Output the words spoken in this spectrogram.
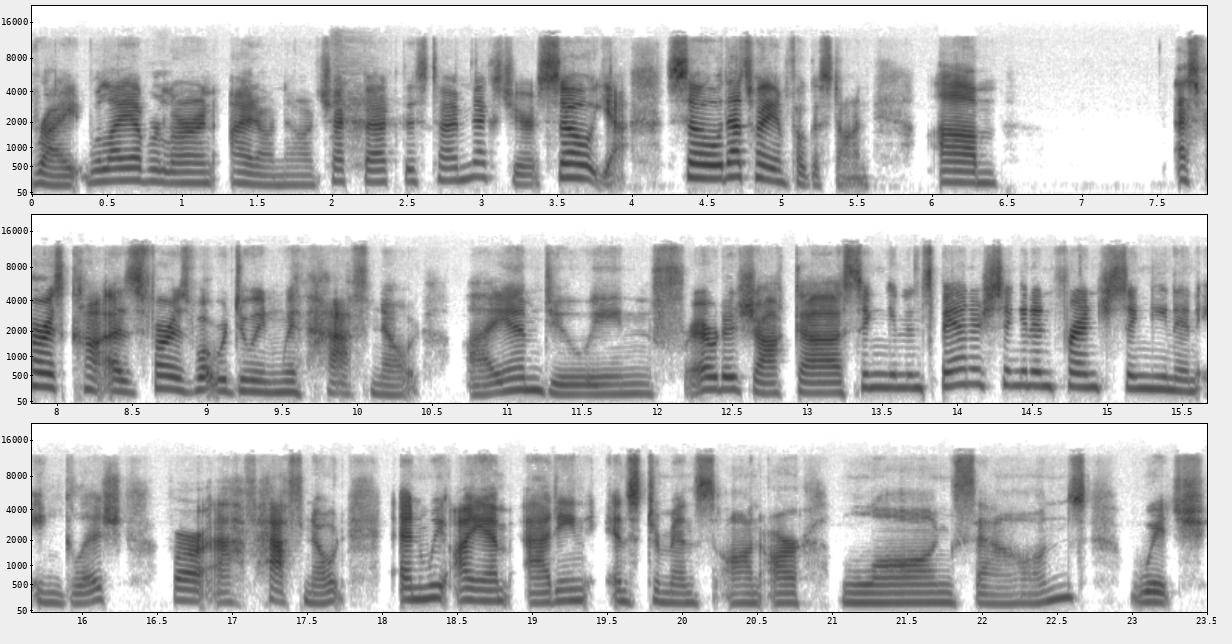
Right. Will I ever learn? I don't know. Check back this time next year. So yeah. So that's what I am focused on. Um, as far as as far as what we're doing with half note, I am doing Frere de Jacques, singing in Spanish, singing in French, singing in English for our half, half note, and we I am adding instruments on our long sounds, which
